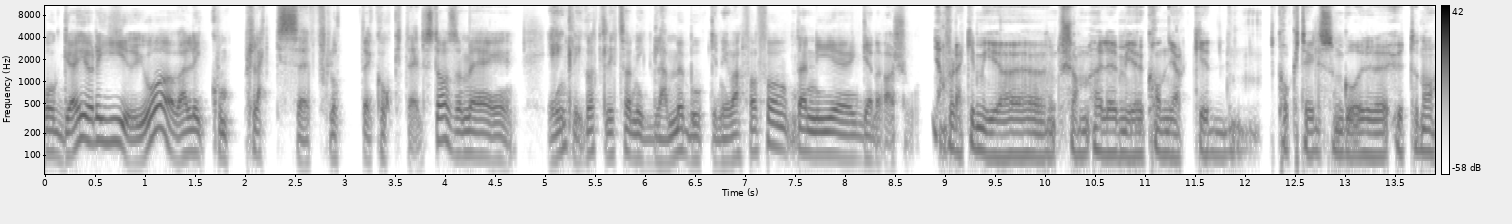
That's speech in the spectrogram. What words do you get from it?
og gøy, og det gir jo veldig komplekse, flotte cocktails, da, som er egentlig gått litt sånn i glemmeboken, i hvert fall for den nye generasjonen. Ja, for det er ikke mye, eller mye konjakk-cocktails som går ute nå.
